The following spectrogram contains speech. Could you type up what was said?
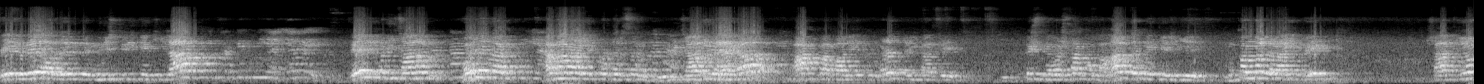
रेलवे और रेलवे मिनिस्ट्री के खिलाफ रेल परिचालन होने तक हमारा ये प्रदर्शन जारी रहेगा। भाकपा वाले बड़े तरीका से इस व्यवस्था को बहाल करने के लिए मुकम्मल लड़ाई करेगी साथियों,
